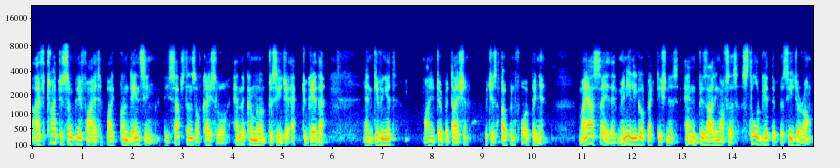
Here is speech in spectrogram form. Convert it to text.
I've tried to simplify it by condensing the substance of case law and the Criminal Procedure Act together and giving it my interpretation, which is open for opinion. May I say that many legal practitioners and presiding officers still get the procedure wrong,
